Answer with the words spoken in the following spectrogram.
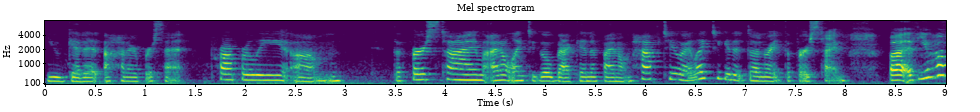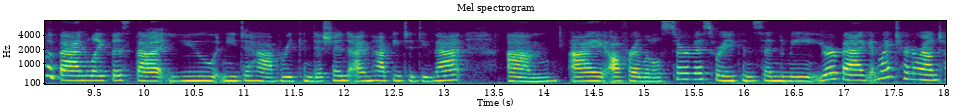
you get it 100% properly. Um, the first time, I don't like to go back in if I don't have to. I like to get it done right the first time. But if you have a bag like this that you need to have reconditioned, I'm happy to do that. Um, I offer a little service where you can send me your bag and my turnaround time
